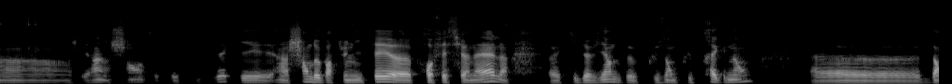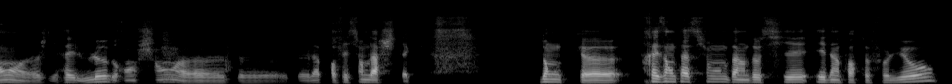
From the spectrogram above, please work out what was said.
un, je dirais un champ, c'est ce que tu disais, qui est un champ d'opportunités professionnelles qui devient de plus en plus prégnant dans, je dirais, le grand champ de, de la profession de l'architecte. Donc, présentation d'un dossier et d'un portfolio,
